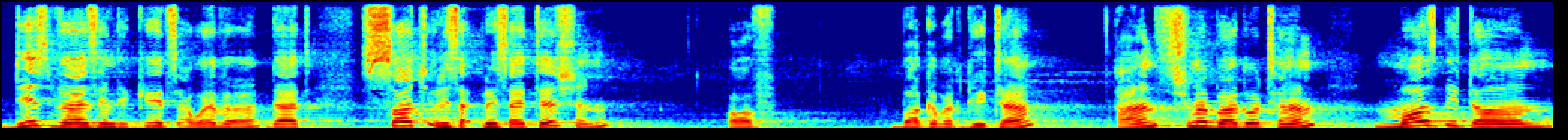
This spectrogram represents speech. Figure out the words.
This verse indicates, however, that such recitation of Bhagavad Gita and Srimad Bhagavatam must be done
